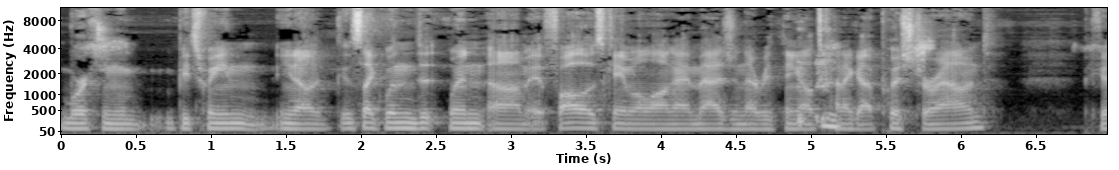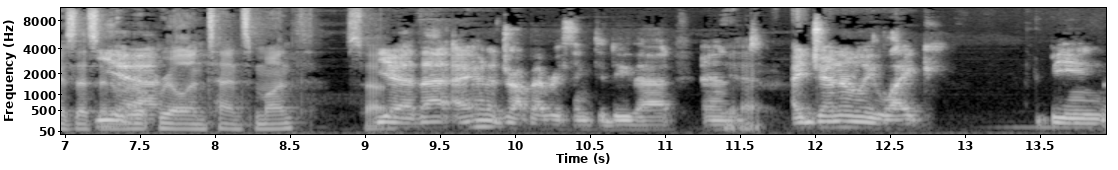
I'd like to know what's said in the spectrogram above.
working between, you know, it's like when, when um, It Follows came along, I imagine everything else kind of got pushed around because that's a yeah. real, real, intense month. So yeah, that I had to drop everything to do that. And yeah. I generally like being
